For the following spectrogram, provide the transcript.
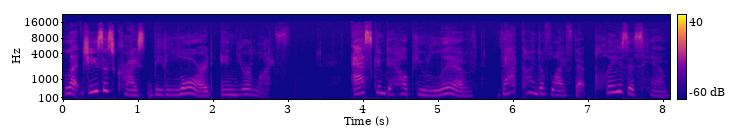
Let Jesus Christ be Lord in your life. Ask Him to help you live that kind of life that pleases Him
